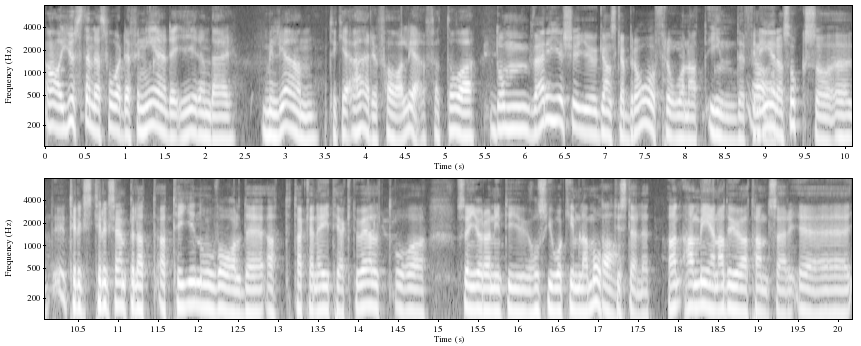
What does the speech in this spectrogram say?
ja, just den där svårdefinierade i den där miljön tycker jag är det farliga. För att då... De värjer sig ju ganska bra från att indefinieras ja. också. Eh, till, till exempel att, att Tino valde att tacka nej till Aktuellt och sen göra en intervju hos Joakim Lamotte ja. istället. Han, han, menade ju att han så här, eh,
